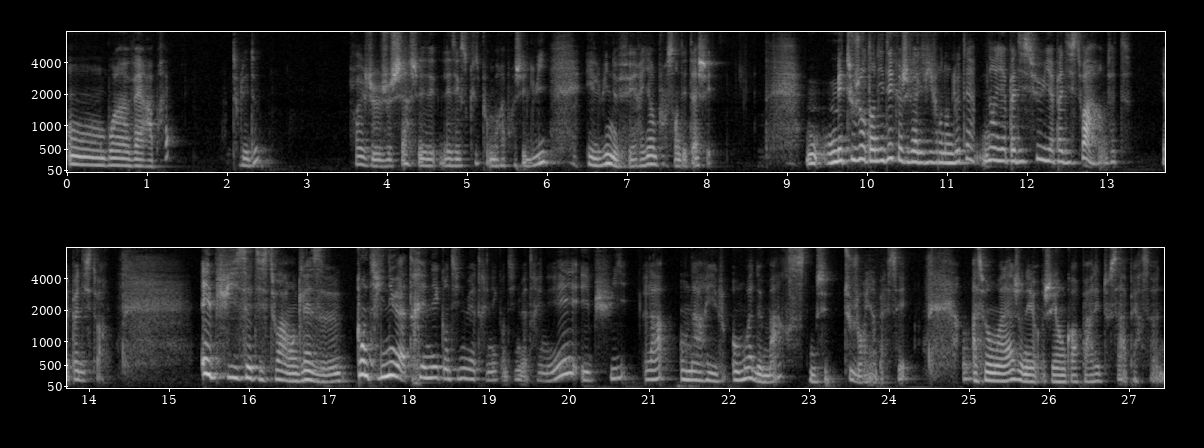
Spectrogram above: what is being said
On boit un verre après, tous les deux. Je, je cherche les, excuses pour me rapprocher de lui et lui ne fait rien pour s'en détacher. Mais toujours dans l'idée que je vais aller vivre en Angleterre. Non, il n'y a pas d'issue, il n'y a pas d'histoire en fait. Il n'y a pas d'histoire. Et puis cette histoire anglaise continue à traîner, continue à traîner, continue à traîner. Et puis là, on arrive au mois de mars, donc c'est toujours rien passé. À ce moment-là, j'ai encore parlé de tout ça à personne.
